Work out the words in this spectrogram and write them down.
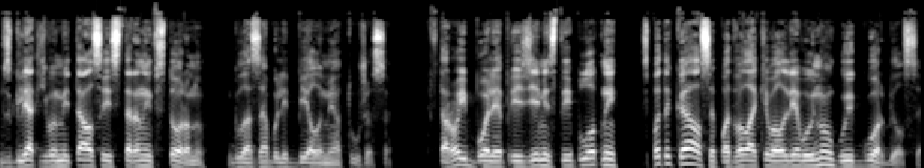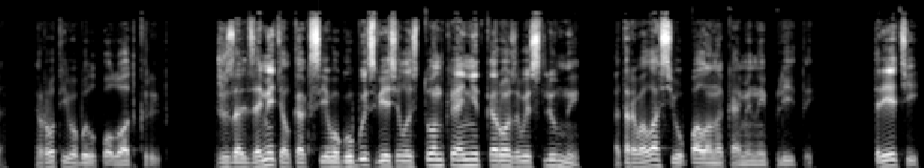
Взгляд его метался из стороны в сторону. Глаза были белыми от ужаса. Второй, более приземистый и плотный, спотыкался, подволакивал левую ногу и горбился. Рот его был полуоткрыт. Джизаль заметил, как с его губы свесилась тонкая нитка розовой слюны, оторвалась и упала на каменные плиты. Третий,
